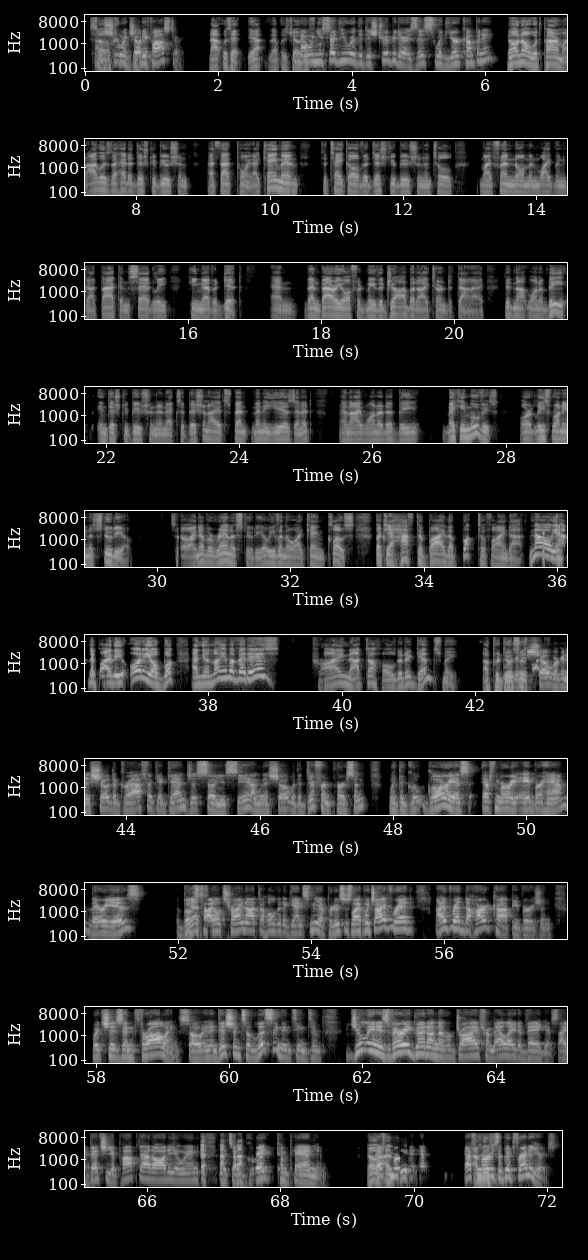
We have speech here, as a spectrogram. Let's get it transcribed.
So I'm sure with Jodie Foster. That was it. Yeah, that was Jodie. Now, when Foster. you said you were the distributor, is this with your company? No, no, with Paramount. I was the head of distribution at that point. I came in to take over distribution until my friend Norman Whiteman got back, and sadly, he never did. And then Barry offered me the job, but I turned it down. I did not want to be in distribution and exhibition. I had spent many years in it, and I wanted to be making movies or at least running a studio. So I never ran a studio, even though I came close. But you have to buy the book to find out. No, you have to buy the audio book, and the name of it is "Try Not to Hold It Against Me." A producer. We're going to show. We're going to show the graphic again, just so you see it. I'm going to show it with a different person, with the gl- glorious F. Murray Abraham. There he is. The book's yes. title "Try Not to Hold It Against Me: A Producer's Life," which I've read. I've read the hard copy version, which is enthralling. So, in addition to listening to, Julian is very good on the drive from L.A. to Vegas. I bet you you pop that audio in. It's a great companion. Oh, F. Murray, F. Murray's a good friend of yours.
